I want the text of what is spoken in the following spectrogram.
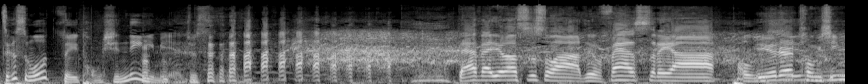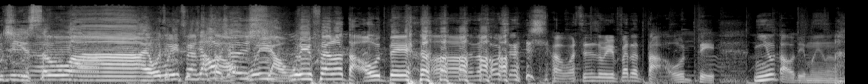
这个是我最痛心的一面，就是。但凡有老师说啊，这个烦死了呀，有点痛心疾首啊！哎，我违反了道德，违反了道德，真的好想笑我！真是违反了道德。你有道德吗，杨老师？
